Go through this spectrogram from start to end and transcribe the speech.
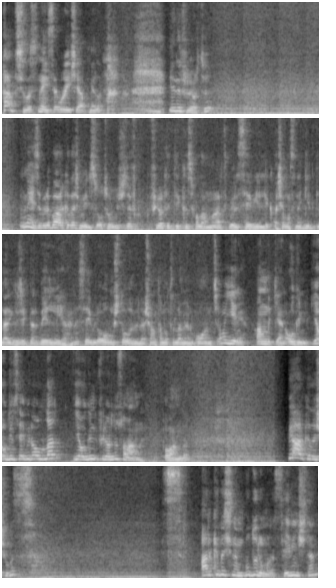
tartışılır. Neyse burayı şey yapmayalım. yeni flörtü. Neyse böyle bir arkadaş meclisi oturmuş işte flört ettiği kız falan var artık böyle sevgililik aşamasına girdiler girecekler belli yani. Sevgili olmuş da olabilirler şu an tam hatırlamıyorum o an için ama yeni anlık yani o günlük. Ya o gün sevgili oldular ya o gün flörtün son anı o anda. Bir arkadaşımız arkadaşının bu durumuna sevinçten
